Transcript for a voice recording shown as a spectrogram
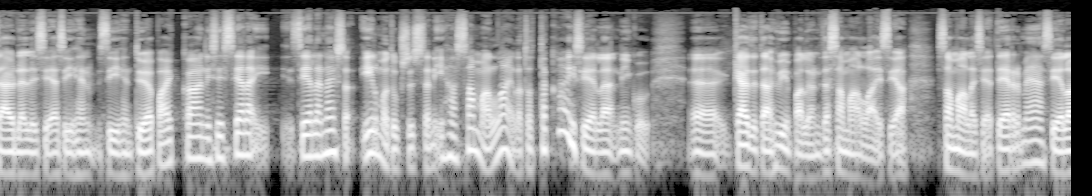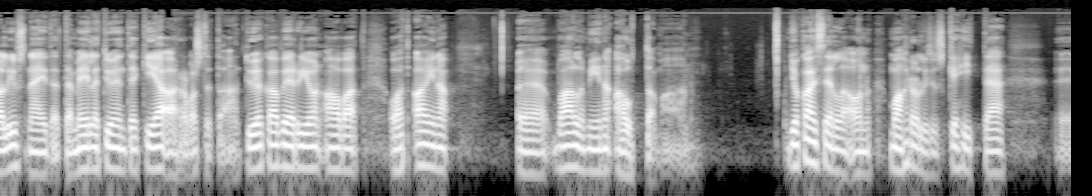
täydellisiä siihen, siihen työpaikkaan. Niin siis siellä, siellä näissä ilmoituksissa niin ihan samalla lailla, totta kai siellä niin kuin, äh, käytetään hyvin paljon niitä samanlaisia, samanlaisia termejä. Siellä oli just näitä, että meillä työntekijä arvostetaan, työkaveri on ovat, ovat aina äh, valmiina auttamaan jokaisella on mahdollisuus kehittää eh,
